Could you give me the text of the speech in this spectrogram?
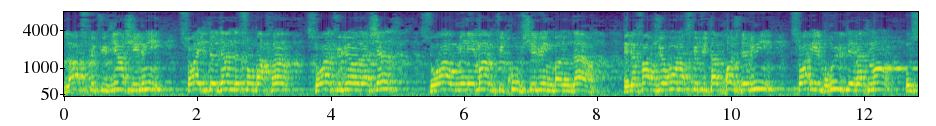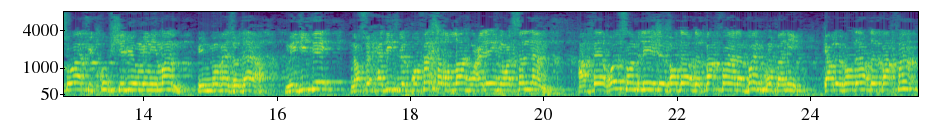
lorsque tu viens chez lui, soit il te donne de son parfum, soit tu lui en achètes, soit au minimum tu trouves chez lui une bonne odeur. Et le forgeron, lorsque tu t'approches de lui, soit il brûle tes vêtements, ou soit tu trouves chez lui au minimum une mauvaise odeur. Méditez dans ce hadith, le prophète sallallahu alayhi wa sallam a fait ressembler le vendeur de parfum à la bonne compagnie. Car le vendeur de parfum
